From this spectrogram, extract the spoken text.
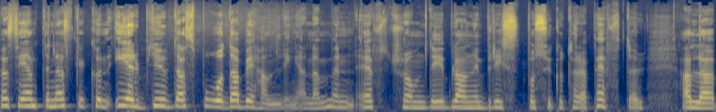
Patienterna ska kunna erbjudas båda behandlingarna men eftersom det ibland är brist på psykoterapeuter, alla,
